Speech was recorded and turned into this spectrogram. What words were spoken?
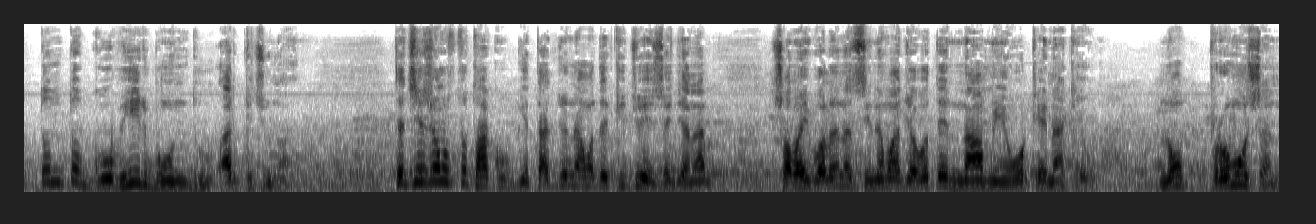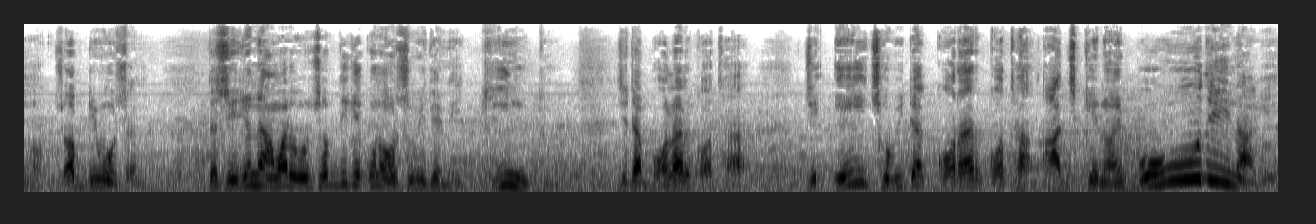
অত্যন্ত গভীর বন্ধু, আর কিছু নয়। তা সে সমস্ত থাকুক গিয়ে তার জন্য আমাদের কিছু এসে জানার। সবাই বলে না, সিনেমা জগতে নামে, ওঠে না কেউ। নো প্রমোশন নো সব ডিমোশন তো সেই জন্য আমার ওইসব দিকে কোনো অসুবিধে নেই। কিন্তু যেটা বলার কথা, যে এই ছবিটা করার কথা আজকে নয়, বহুদিন আগে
